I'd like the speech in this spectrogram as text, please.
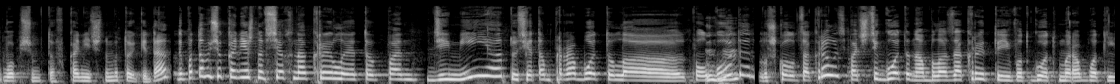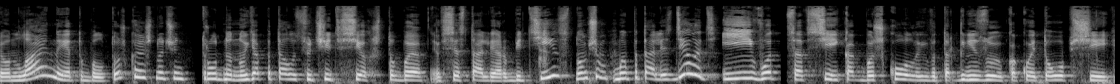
в общем-то, в конечном итоге, да. И потом еще, конечно, всех накрыть накрыла эта пандемия. То есть я там проработала полгода, угу. школа закрылась. Почти год она была закрыта, и вот год мы работали онлайн, и это было тоже, конечно, очень трудно. Но я пыталась учить всех, чтобы все стали арбитист. Ну, в общем, мы пытались сделать, и вот со всей как бы школой вот организую какой-то общий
